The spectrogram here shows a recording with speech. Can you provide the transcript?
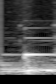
you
